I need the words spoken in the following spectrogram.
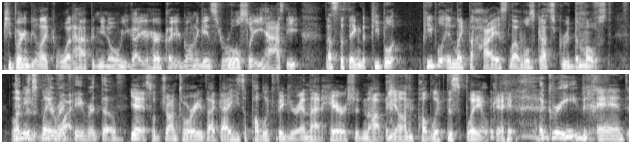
people are gonna be like, "What happened? You know, you got your hair cut. You're going against the rules." So he has. He, that's the thing. The people people in like the highest levels got screwed the most. Let me explain they're why. My favorite though. Yeah, so John Tory, that guy, he's a public figure, and that hair should not be on public display. Okay. Agreed. And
